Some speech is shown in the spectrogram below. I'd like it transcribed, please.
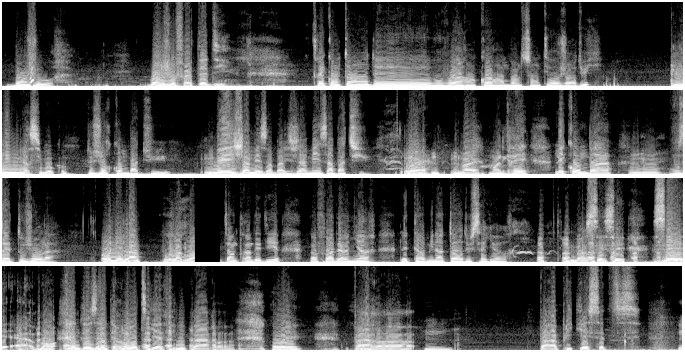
bonjour. Bonjour, frère Teddy. Très content de vous voir encore en bonne santé aujourd'hui. Merci beaucoup. Toujours combattu, Mais jamais abattu. jamais abattu. Ouais, ouais. Malgré les combats, Mhm. vous êtes toujours là. On est là pour la gloire. J'étais en train de dire la fois dernière les terminators du Seigneur. Bon, c'est, euh, bon, un des internautes qui a fini par, euh, Oui. par, euh, Hmm. par appliquer cette,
